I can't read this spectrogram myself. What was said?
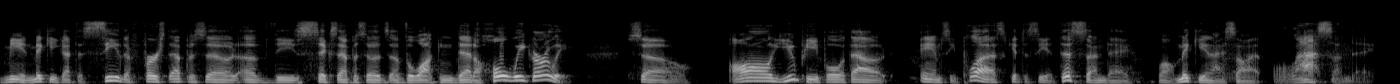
me and Mickey got to see the first episode of these six episodes of The Walking Dead a whole week early. So, all you people without AMC Plus get to see it this Sunday. Well, Mickey and I saw it last Sunday.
